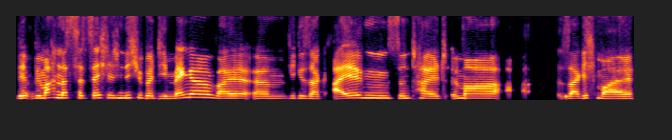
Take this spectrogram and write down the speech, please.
wir, wir machen das tatsächlich nicht über die Menge, weil, ähm, wie gesagt, Algen sind halt immer, sage ich mal,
